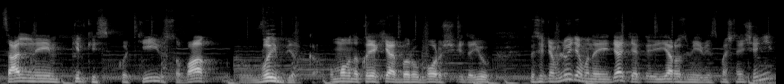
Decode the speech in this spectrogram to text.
Спеціальна кількість котів, собак, вибірка. Умовно, коли як я беру борщ і даю десятьом людям, вони їдять, як я розумію, він смачний чи ні.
